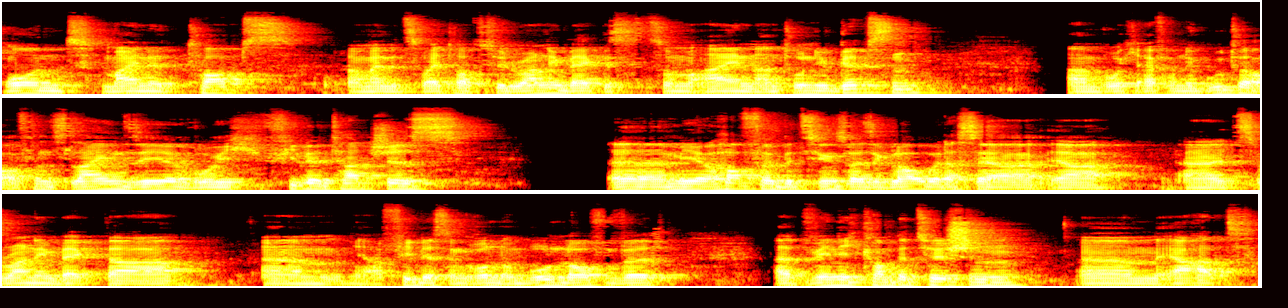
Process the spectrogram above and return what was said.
Und meine Tops meine zwei Tops für Running Back ist zum einen Antonio Gibson, ähm, wo ich einfach eine gute Offense Line sehe, wo ich viele Touches äh, mir hoffe bzw. glaube, dass er ja als Running Back da ähm, ja, vieles im Grund und Boden laufen wird. Er hat wenig Competition. Ähm, er hat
